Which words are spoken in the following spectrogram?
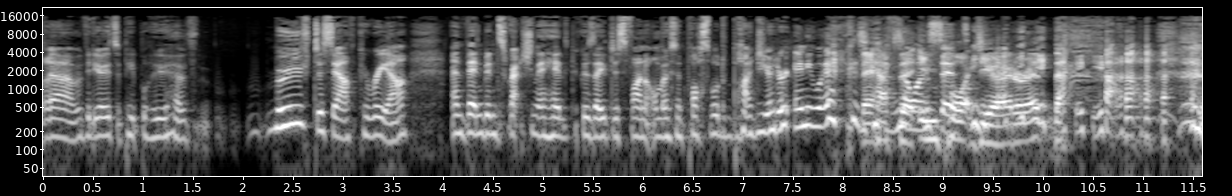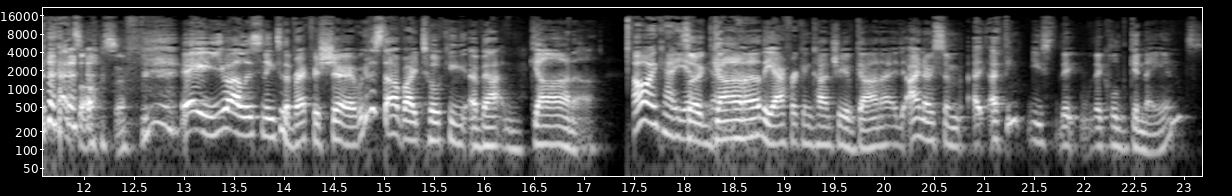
um videos of people who have moved to South Korea and then been scratching their heads because they just find it almost impossible to buy deodorant anywhere because They have to import deodorant. Yeah, yeah. That's awesome. Hey, you are listening to The Breakfast Show. We're going to start by talking about Ghana. Oh, okay, yeah. so yeah, Ghana, yeah. the African country of Ghana, I know some. I, I think you, they, they're called Ghanaians.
